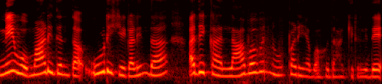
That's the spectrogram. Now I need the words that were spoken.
ನೀವು ಮಾಡಿದಂಥ ಹೂಡಿಕೆಗಳಿಂದ ಅಧಿಕ ಲಾಭವನ್ನು ಪಡೆಯಬಹುದಾಗಿರಲಿದೆ.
